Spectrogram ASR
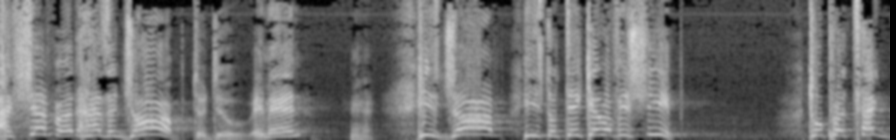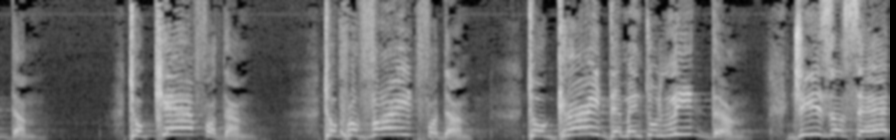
A shepherd has a job to do. Amen? His job is to take care of his sheep, to protect them, to care for them, to provide for them, to guide them and to lead them. Jesus said,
